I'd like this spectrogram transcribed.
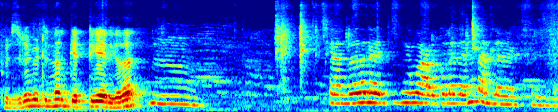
ఫ్రిడ్జ్లో పెట్టిన దానికి గట్టిగా అయింది కదా? చాలా రోజులు అయితే వాడుకోలేదని దాంట్లో పెట్టి ఫ్రిడ్జ్లో.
